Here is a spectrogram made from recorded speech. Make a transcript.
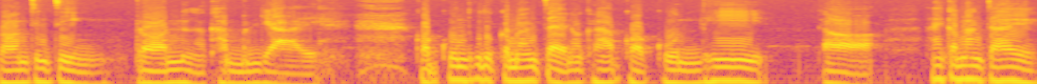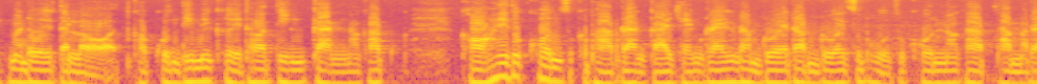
ร้อนจริง ๆ ร้อนเหนือคำบรรยาย ขอบคุณทุกๆกำลังใจนะครับ ขอบคุณที่เอ่อให้กำลังใจมาโดยตลอด ขอบคุณที่ไม่เคยทอดทิ้งกันนะครับ ขอให้ทุกคนสุขภาพร่างกายแข็งแรงร่ำรวยร่ำรวยสุขหูสุขคนนะครับทำอะไร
